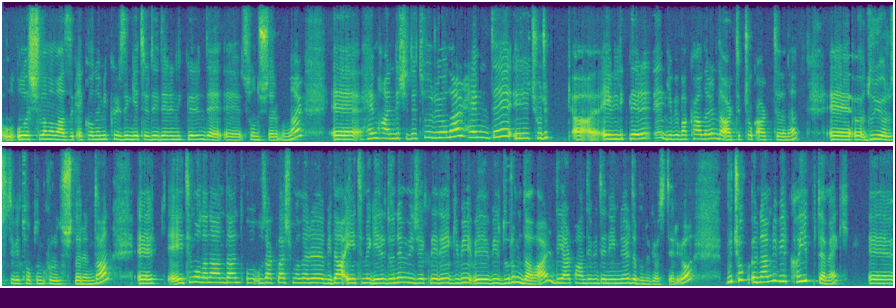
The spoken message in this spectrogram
ulaşılamamazlık, ekonomik krizin getirdiği derinliklerin de e, sonuçları bunlar. E, hem hande şiddete uğruyorlar hem de e, çocuk evlilikleri gibi vakaların da artık çok arttığını e, duyuyoruz sivil toplum kuruluşlarından. E, eğitim olanağından uzaklaşmaları, bir daha eğitime geri dönemeyecekleri gibi e, bir durum da var. Diğer pandemi deneyimleri de bunu gösteriyor. Bu çok önemli bir kayıp demek. E,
